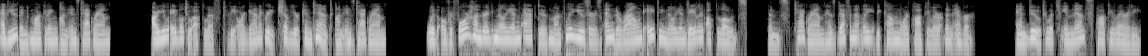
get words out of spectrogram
Have you been marketing on Instagram? Are you able to uplift the organic reach of your content on Instagram? With over 400 million active monthly users and around 80 million daily uploads, Instagram has definitely become more popular than ever. And due to its immense popularity,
